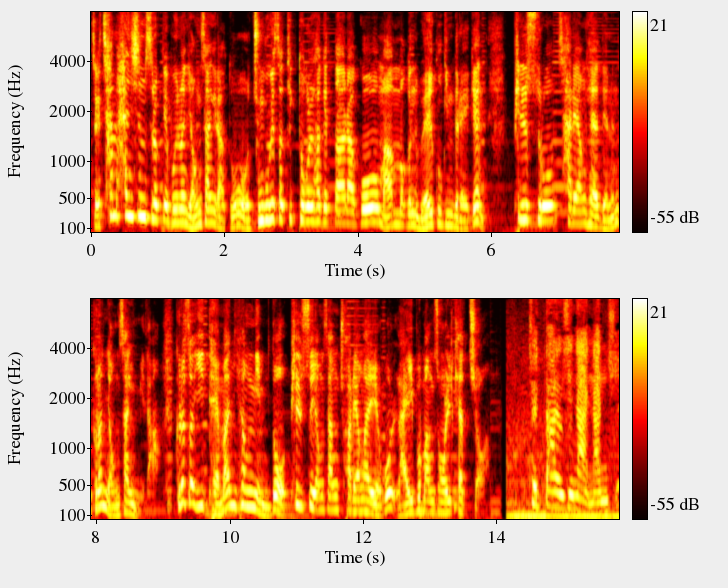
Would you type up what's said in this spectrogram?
제가 참 한심스럽게 보이는 영상이라도 중국에서 틱톡을 하겠다라고 마음먹은 외국인들에겐 필수로 촬영해야 되는 그런 영상입니다. 그래서 이 대만 형님도 필수 영상 촬영하려고 라이브 방송을 켰죠. 所以大陆现在很安全，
